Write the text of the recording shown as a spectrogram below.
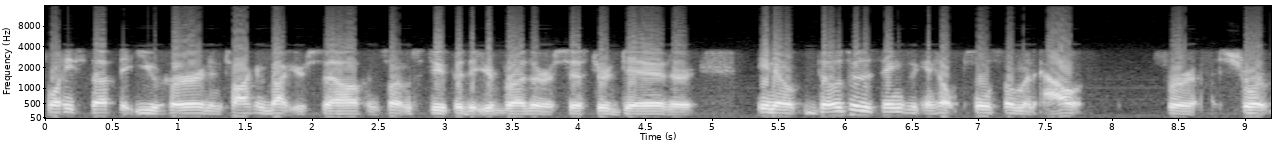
funny stuff that you heard and talking about yourself and something stupid that your brother or sister did or, you know, those are the things that can help pull someone out for a short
